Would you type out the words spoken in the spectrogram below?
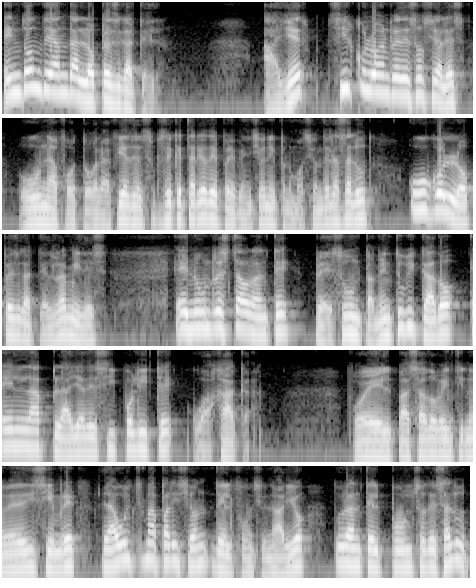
¿En dónde anda López Gatel? Ayer circuló en redes sociales una fotografía del subsecretario de Prevención y Promoción de la Salud, Hugo López Gatel Ramírez, en un restaurante presuntamente ubicado en la playa de Cipolite, Oaxaca. Fue el pasado 29 de diciembre la última aparición del funcionario durante el pulso de salud.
